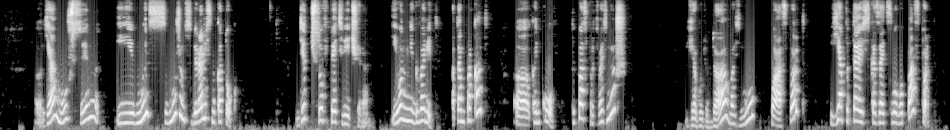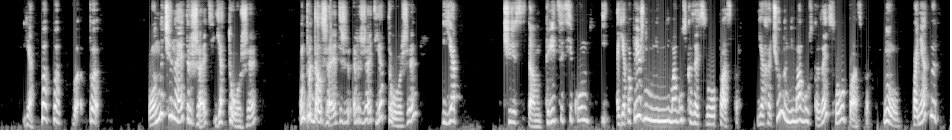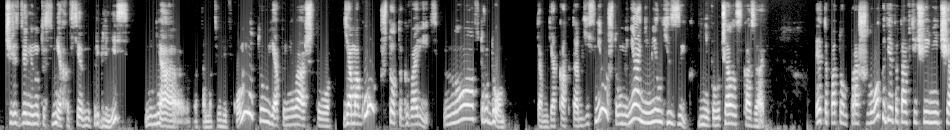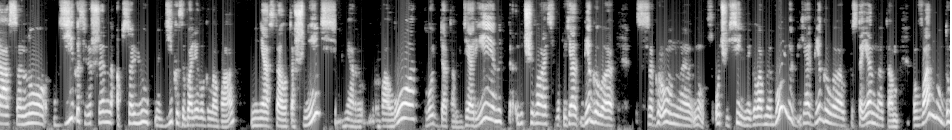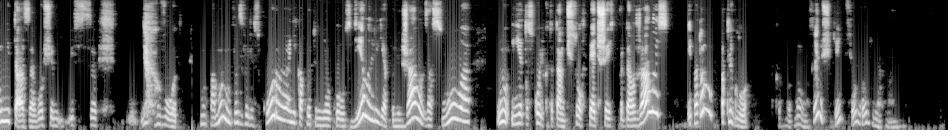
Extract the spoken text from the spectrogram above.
Я, муж, сын. И мы с мужем собирались на каток. Где-то часов в пять вечера. И он мне говорит, а там прокат, э, Коньков, ты паспорт возьмешь? Я говорю, да, возьму паспорт. Я пытаюсь сказать слово паспорт. Я п п п п. Он начинает ржать, я тоже. Он продолжает ржать, я тоже. И я через там 30 секунд, а я по-прежнему не, не могу сказать слово паспорт. Я хочу, но не могу сказать слово паспорт. Ну, понятно, через две минуты смеха все напряглись. Меня там отвели в комнату, я поняла, что я могу что-то говорить, но с трудом. Там я как-то объяснила, что у меня онемел язык, не получалось сказать. Это потом прошло где-то там в течение часа, но дико совершенно, абсолютно дико заболела голова. Меня стало тошнить, меня рвало, вплоть до там диарея началась. Вот я бегала с огромной, ну, с очень сильной головной болью я бегала постоянно там в ванну до унитаза. В общем, из, вот. Ну, по-моему, вызвали скорую, они какой-то мне укол сделали, я полежала, заснула. Ну, и это сколько-то там часов 5-6 продолжалось, и потом отлегло. Ну, на следующий день все вроде нормально.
